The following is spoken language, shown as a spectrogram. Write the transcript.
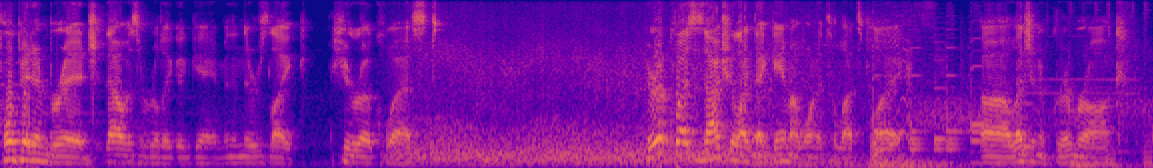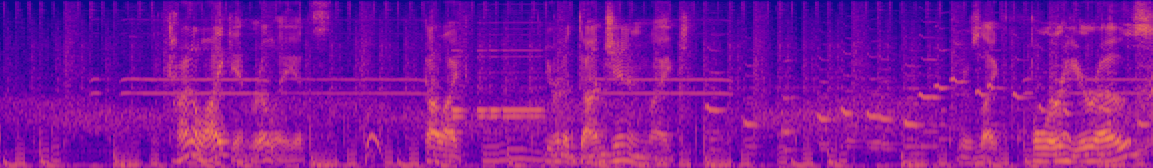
Forbidden Bridge. That was a really good game. And then there's, like, Hero Quest. Hero Quest is actually like that game I wanted to Let's Play. Uh, Legend of Grimrock. Kinda like it, really. It's got, like, you're in a dungeon and, like, there's, like, four heroes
